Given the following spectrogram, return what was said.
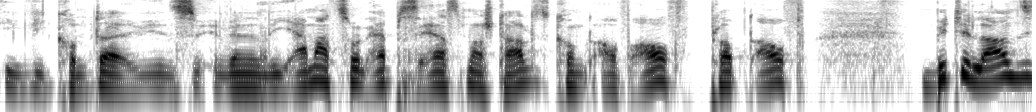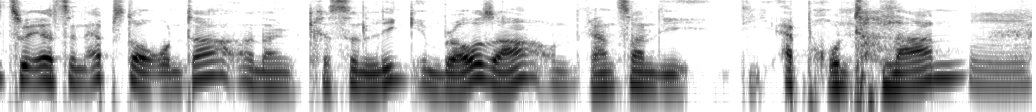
irgendwie kommt da, wenn du die Amazon-Apps erstmal startest, kommt auf, auf, ploppt auf, bitte laden Sie zuerst den App Store runter und dann kriegst du einen Link im Browser und kannst dann die, die App runterladen, hm,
